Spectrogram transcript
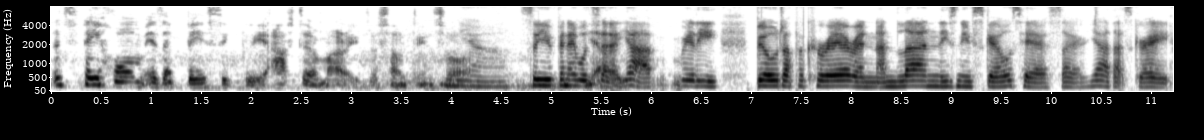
it's stay home is a basically after marriage or something so. Yeah. So you've been able yeah. to yeah really build up a career and and learn these new skills here. So yeah that's great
